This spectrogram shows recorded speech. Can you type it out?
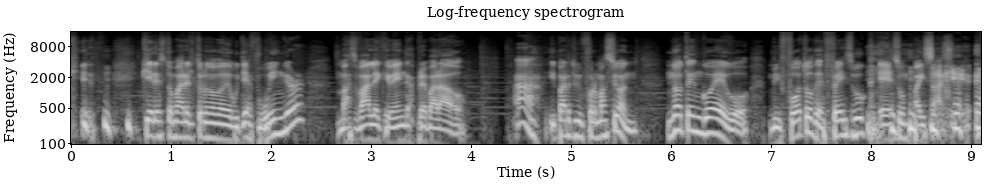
¿Quieres tomar el trono de Jeff Winger? Más vale que vengas preparado. Ah, y para tu información, no tengo ego. Mi foto de Facebook es un paisaje.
